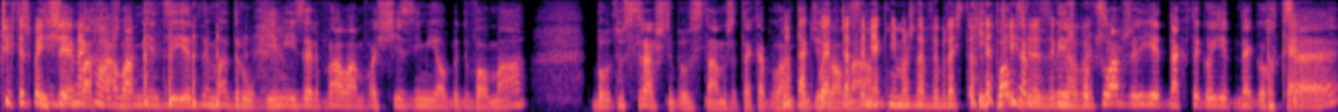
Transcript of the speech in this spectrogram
Czy chcesz I powiedzieć, że się jednak wahałam można? między jednym a drugim i zerwałam właściwie z nimi obydwoma, bo to straszny był stan, że taka byłam No tak, bo jak podzielona. czasem jak nie można wybrać, to I potem, wiesz, poczułam, że jednak tego jednego Okej. chcę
